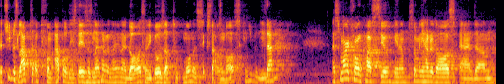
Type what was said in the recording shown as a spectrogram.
The cheapest laptop from Apple these days is $999, and it goes up to more than $6,000. Can you believe that? A smartphone costs you, you know, so many hundred dollars, and um,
